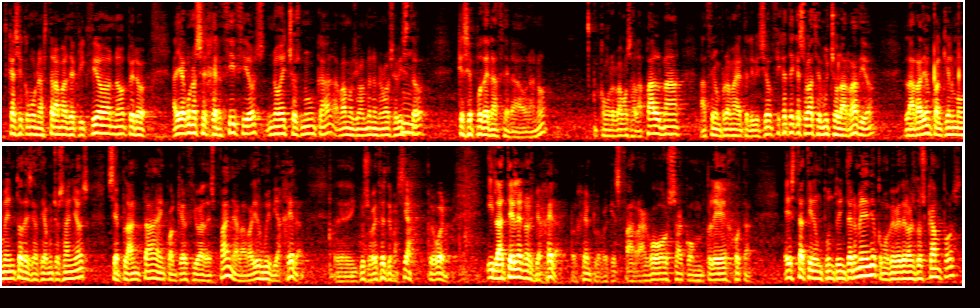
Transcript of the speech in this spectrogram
es casi como unas tramas de ficción, ¿no? Pero hay algunos ejercicios no hechos nunca, vamos, yo al menos no los he visto, que se pueden hacer ahora, ¿no? Como nos vamos a La Palma, a hacer un programa de televisión. Fíjate que eso lo hace mucho la radio. La radio en cualquier momento, desde hacía muchos años, se planta en cualquier ciudad de España. La radio es muy viajera, eh, incluso a veces demasiado, pero bueno. Y la tele no es viajera, por ejemplo, porque es farragosa, complejo, tal. Esta tiene un punto intermedio, como bebe de los dos campos,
